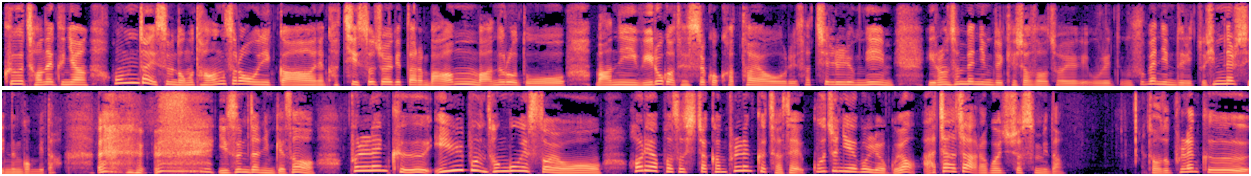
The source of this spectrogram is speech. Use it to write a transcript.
그 전에 그냥 혼자 있으면 너무 당황스러우니까 그냥 같이 있어줘야겠다는 마음만으로도 많이 위로가 됐을 것 같아요. 우리 4716님, 이런 선배님들 계셔서 저희, 우리 후배님들이 또 힘낼 수 있는 겁니다. 이순자님께서 플랭크 1분 성공했어요. 허리 아파서 시작한 플랭크 플랭크 자세 꾸준히 해보려고요. 아자아자 라고 해주셨습니다. 저도 플랭크,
